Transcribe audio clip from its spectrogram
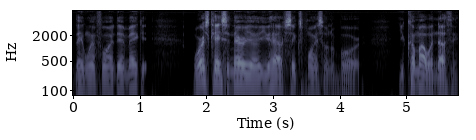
they went for and didn't make it. Worst case scenario, you have six points on the board. You come out with nothing.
